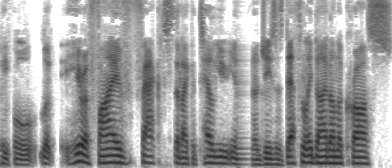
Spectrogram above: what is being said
people, look, here are five facts that I could tell you. You know, Jesus definitely died on the cross.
